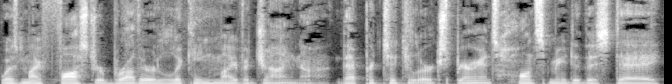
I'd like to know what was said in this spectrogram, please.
was my foster brother licking my vagina. That particular experience haunts me to this day,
